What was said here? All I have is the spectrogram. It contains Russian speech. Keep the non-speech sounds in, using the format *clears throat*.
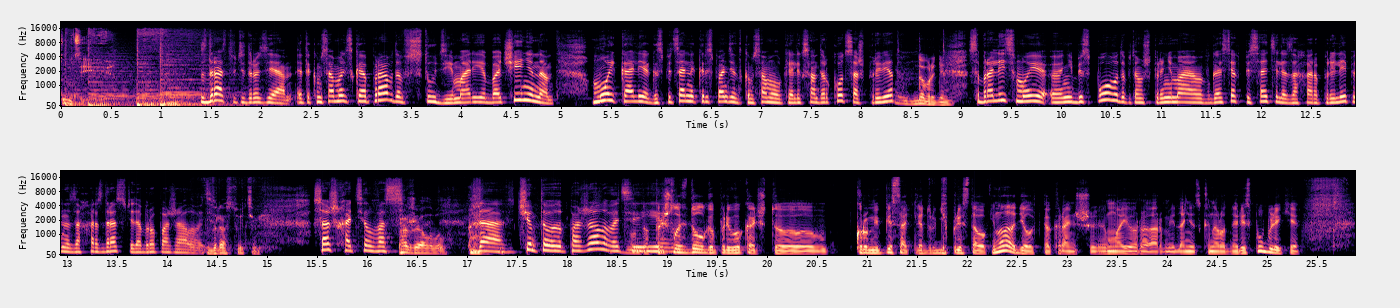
студии. Здравствуйте, друзья. Это «Комсомольская правда» в студии Мария Баченина. Мой коллега, специальный корреспондент комсомолки Александр Кот. Саш, привет. Добрый день. Собрались мы э, не без повода, потому что принимаем в гостях писателя Захара Прилепина. Захар, здравствуйте, добро пожаловать. Здравствуйте. Саша хотел вас... Пожаловал. Да, чем-то пожаловать. Ну, да, и... Пришлось долго привыкать, что кроме писателя других приставок не надо делать, как раньше, майора армии Донецкой Народной Республики,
